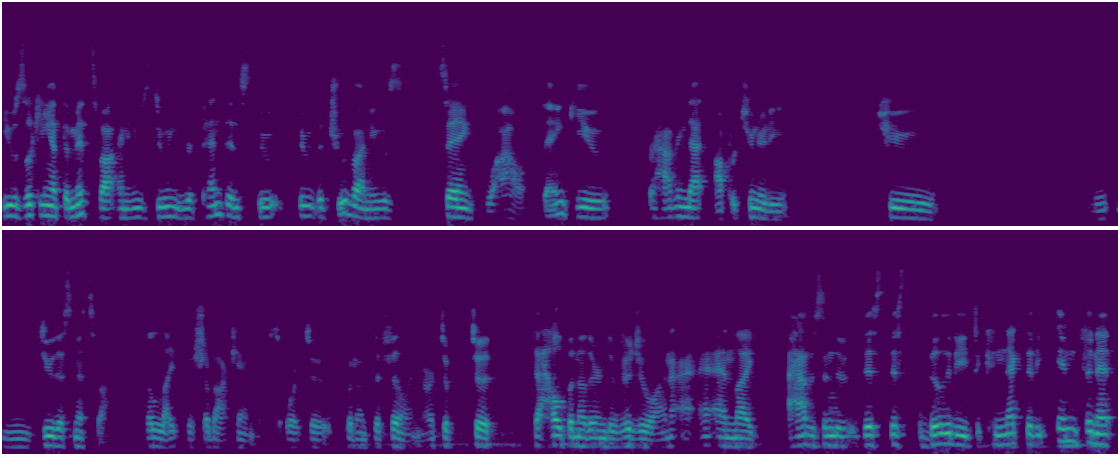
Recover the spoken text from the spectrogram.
he was looking at the mitzvah and he was doing repentance through through the tshuva and he was saying, "Wow, thank you for having that opportunity to do this mitzvah, to light the Shabbat candles, or to put on tefillin, or to to to help another individual, and and like I have this this this ability to connect to the infinite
